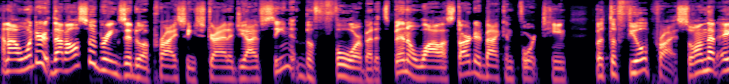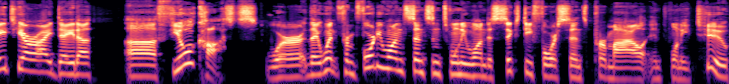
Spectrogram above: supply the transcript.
and I wonder that also brings into a pricing strategy. I've seen it before, but it's been a while. I started back in 14, but the fuel price. So on that ATRI data, uh, fuel costs were they went from 41 cents in 21 to 64 cents per mile in 22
